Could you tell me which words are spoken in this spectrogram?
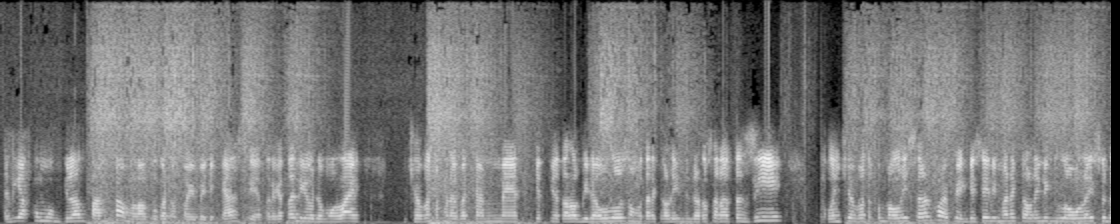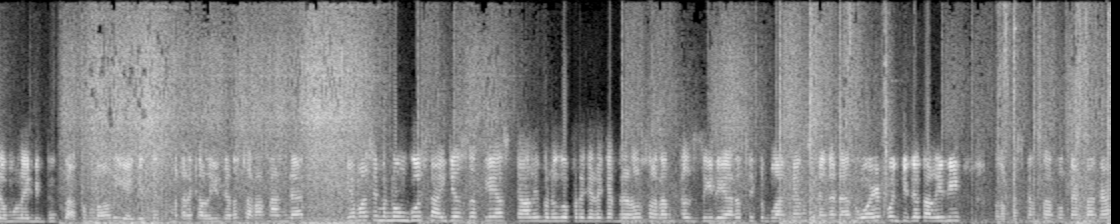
tadi aku mau bilang tanpa melakukan upaya medikasi ya. Ternyata dia udah mulai Coba untuk mendapatkan medkitnya terlebih dahulu. Sementara kali ini dari strategi coba untuk kembali survive ya guys ya di mana kali ini Glowlay sudah mulai dibuka kembali ya guys ya. Sementara kali ini dari seorang Nanda dia masih menunggu saja setia sekali menunggu pergerakan dari seorang Tezi di arah situ belakang. Sedangkan Nanway pun juga kali ini melepaskan satu tembakan.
